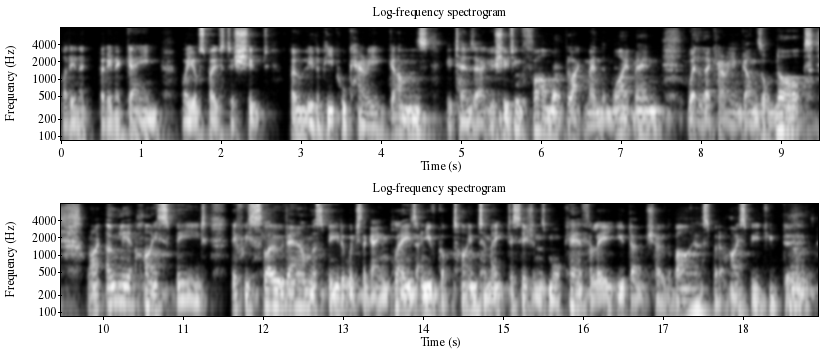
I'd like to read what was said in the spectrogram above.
but in a but in a game where you're supposed to shoot only the people carrying guns, it turns out you're shooting far more black men than white men, whether they're carrying guns or not. Right? Only at high speed. If we slow down the speed at which the game plays, and you've got time to make decisions more carefully, you don't show the bias, but at high speed you do.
